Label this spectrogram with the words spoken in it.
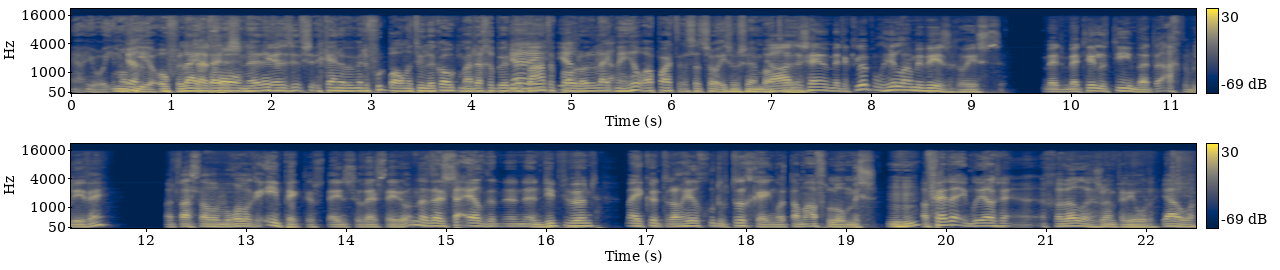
Ja, joh, iemand Ja. die overlijdt Ja, tijdens een... Dat kennen we met de voetbal natuurlijk ook, maar dat gebeurt Ja, met waterpolo. ja. dat lijkt me heel apart als dat zo in zo'n zwembad. Ja, eh. daar zijn we met de club ook heel lang mee bezig geweest. Met, met het hele team wat erachter bleef. Hè? Maar het was wel een behoorlijke impact dus tijdens de wedstrijd. Hoor. Dat is eigenlijk een, een dieptepunt. Maar je kunt er al heel goed op terugkijken wat allemaal afgelopen is. Mhm. Maar verder, ik moet eerlijk zeggen, een geweldige zwemperiode. Ja hoor.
